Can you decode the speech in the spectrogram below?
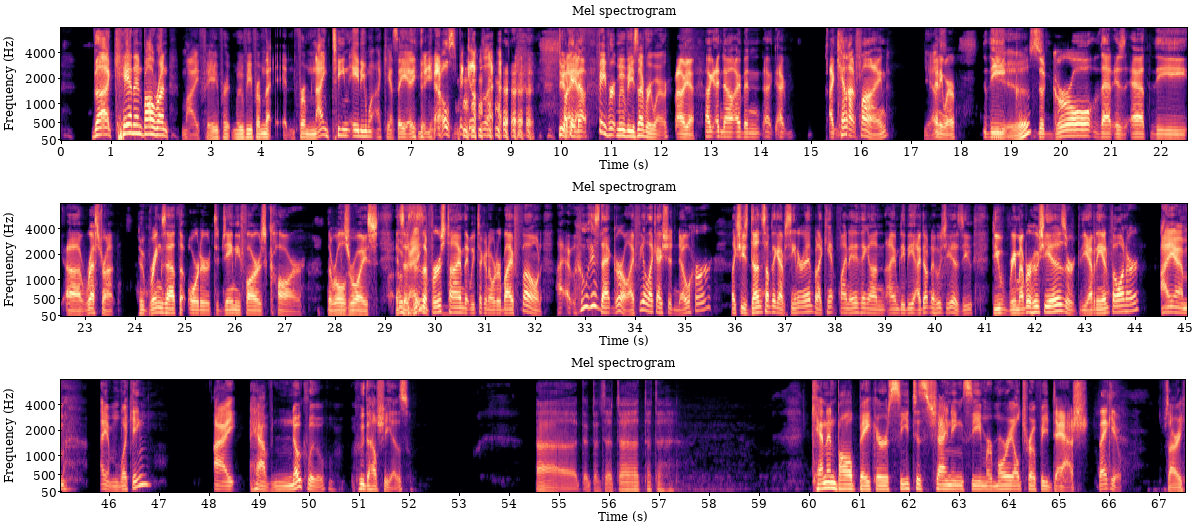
The Cannonball Run, my favorite movie from the from 1981. I can't say anything else because, uh, dude, I Okay, now- favorite movies everywhere. oh yeah. Okay, and now I've been. I, I, I cannot find Yes. anywhere the yes. the girl that is at the uh, restaurant who brings out the order to Jamie Farr's car, the Rolls Royce, and says, "This is the first time that we took an order by phone." I, who is that girl? I feel like I should know her. Like she's done something I've seen her in, but I can't find anything on IMDb. I don't know who she is. Do you do you remember who she is, or do you have any info on her? I am I am looking. I have no clue who the hell she is. Uh da, da, da. Cannonball Baker Sea to Shining Sea Memorial Trophy Dash. Thank you. Sorry.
